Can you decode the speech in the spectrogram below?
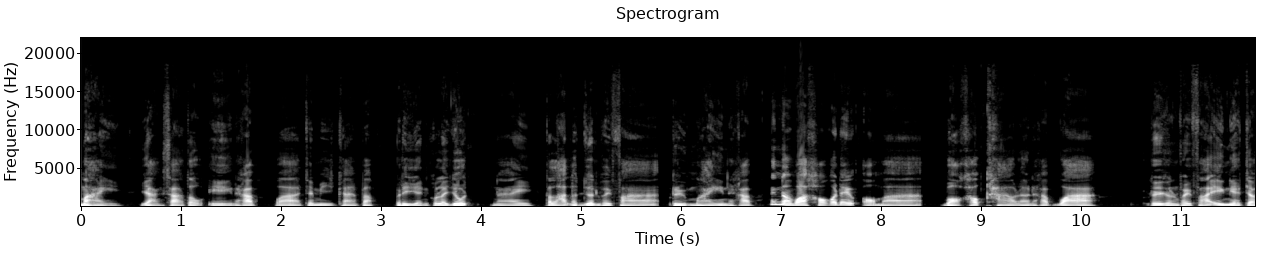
ใหม่อย่างซาโตะเองนะครับ ว่าจะมีการปรับเปลี่ยนกลยุทธ์ในตลาดรถยนต์ไฟฟ้าหรือไม่นะครับ แน่นอนว่าเขาก็ได้ออกมาบอกคร่าวๆแล้วนะครับว่ารถยนต์ไฟฟ้าเองเนี่ยจะ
